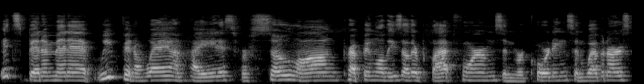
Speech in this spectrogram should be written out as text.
it's been a minute. We've been away on hiatus for so long, prepping all these other platforms and recordings and webinars.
